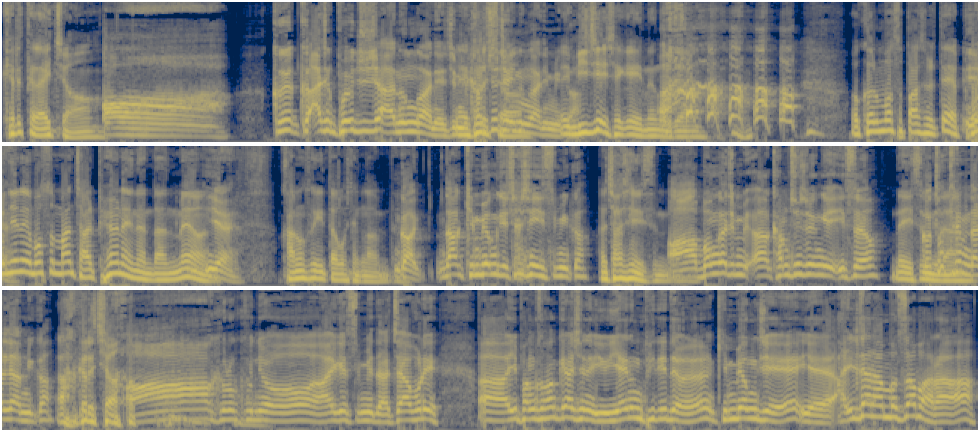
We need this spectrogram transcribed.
캐릭터가 있죠. 어. 그, 그 아직 보여주지 않은 거 아니에요? 지금 예, 펼쳐져 그렇죠. 있는 거 아닙니까? 예, 미지의 세계에 있는 거죠. 어, 그런 모습 봤을 때 본인의 모습만 잘 표현해낸다면 예. 가능성이 있다고 생각합니다. 그러니까 나 김병지 자신 있습니까? 아, 자신 있습니다. 아 뭔가 좀 아, 감춰진 게 있어요? 네, 있습니다. 그거 터트리면 난리 납니까? 아, 그렇죠. 아, 그렇군요. 알겠습니다. 자, 우리, 아, 이 방송 함께 하시는 이 예능 PD들, 김병지, 예, 아, 일단 한번 써봐라.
